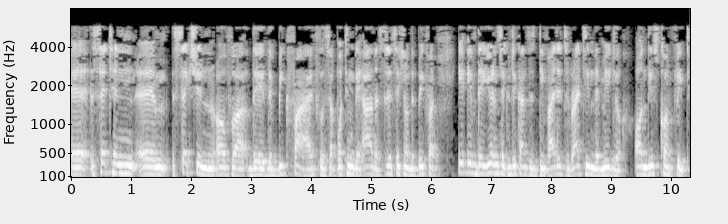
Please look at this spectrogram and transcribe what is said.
a certain um, section of uh, the the big five supporting the other certain section of the big five. If, if the UN Security Council is divided right in the middle on this conflict,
